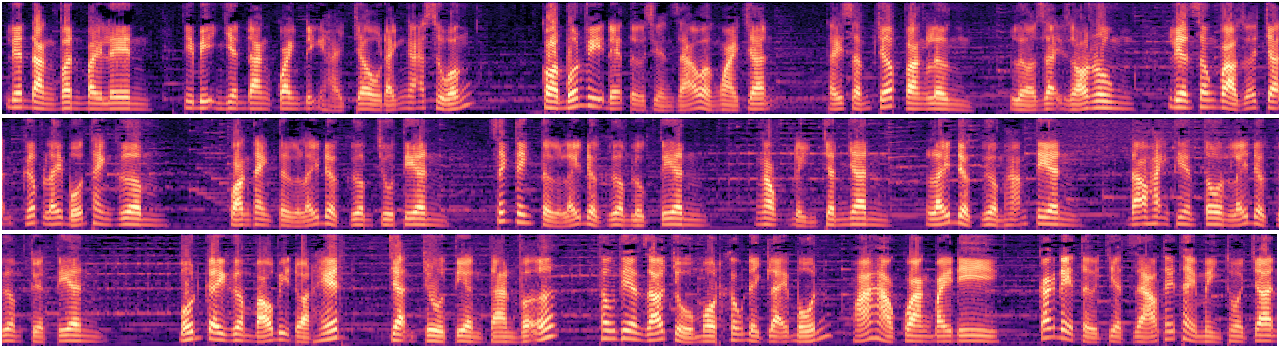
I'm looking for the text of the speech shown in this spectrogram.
liên đằng vân bay lên thì bị nhiên đăng quanh định Hải Châu đánh ngã xuống. Còn bốn vị đệ tử xiển giáo ở ngoài trận, thấy sấm chớp vang lừng, lửa dậy gió rung, liền xông vào giữa trận cướp lấy bốn thanh gươm. Quang Thành Tử lấy được gươm Chu Tiên, Xích Tinh Tử lấy được gươm Lục Tiên, Ngọc Đỉnh Chân Nhân lấy được gươm Hãm Tiên, Đạo Hạnh Thiên Tôn lấy được gươm Tuyệt Tiên. Bốn cây gươm báu bị đoạt hết, trận Chu Tiên tan vỡ. Thông Thiên giáo chủ một không địch lại bốn, hóa hào quang bay đi. Các đệ tử triệt giáo thấy thầy mình thua trận,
